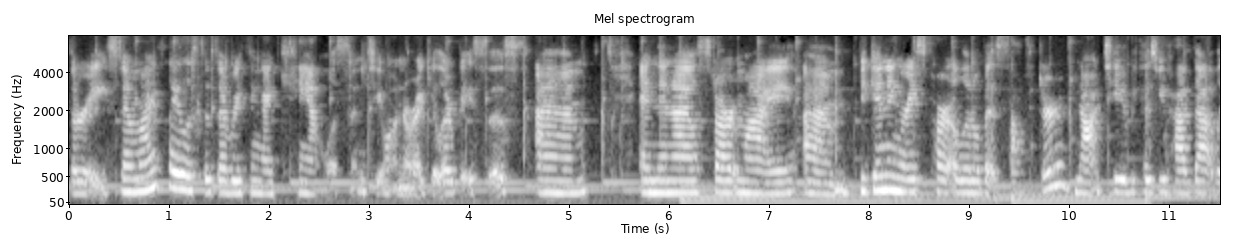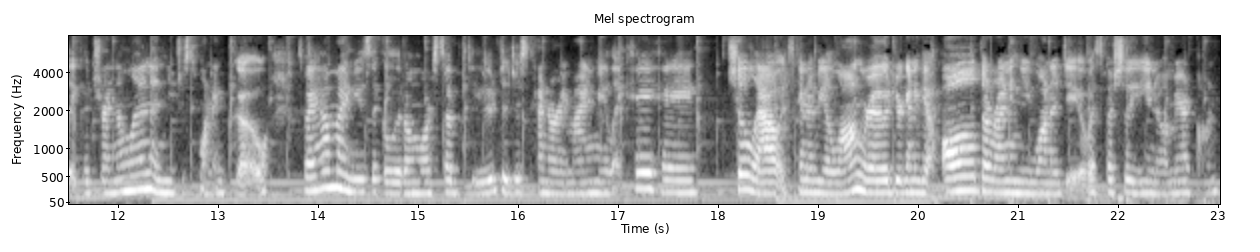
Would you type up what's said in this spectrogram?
three. So my playlist is everything I can't listen to on a regular basis. Um, and then I'll start my um, beginning race part a little bit softer, not too, because you have that like adrenaline and you just want to go. So I have my music a little more subdued to just kind of remind me, like, hey, hey, chill out. It's going to be a long road. You're going to get all the running you want to do, especially, you know, a marathon.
